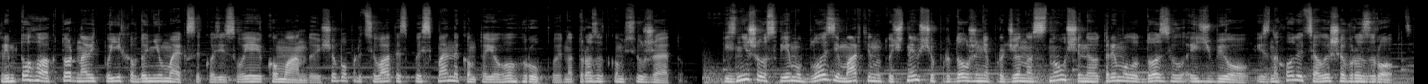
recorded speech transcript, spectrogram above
Крім того, актор навіть поїхав до Нью-Мексико зі своєю командою, щоб опрацювати з письменником та його групою над розвитком сюжету. Пізніше у своєму блозі Мартін уточнив, що продовження про Джона Сноу ще не отримало дозвіл HBO і знаходиться лише в розробці.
